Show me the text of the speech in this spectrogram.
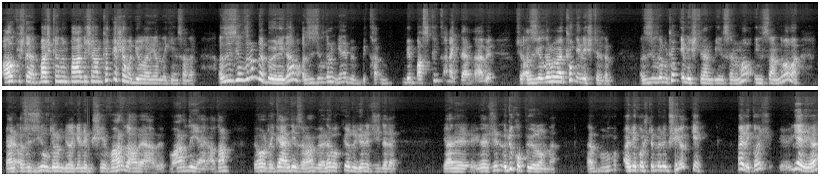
alkışla başkanın padişahım çok yaşama diyorlar yanındaki insanlar. Aziz Yıldırım da böyleydi ama Aziz Yıldırım gene bir, bir, bir baskın karakterdi abi. Şimdi Aziz Yıldırım'ı ben çok eleştirdim. Aziz Yıldırım'ı çok eleştiren bir insanım ama insandım ama yani Aziz Yıldırım'da gene bir şey vardı abi abi. Vardı yani adam ve orada geldiği zaman böyle bakıyordu yöneticilere. Yani yöneticinin ödü kopuyordu onlar. Yani bu, Ali Koç'ta böyle bir şey yok ki. Ali Koç geliyor.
